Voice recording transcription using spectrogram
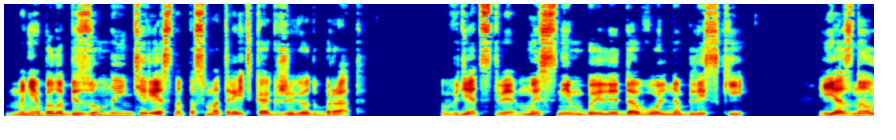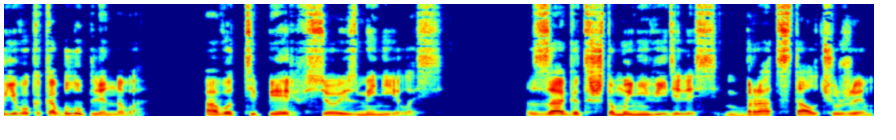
мне было безумно интересно посмотреть, как живет брат. В детстве мы с ним были довольно близки. Я знал его как облупленного. А вот теперь все изменилось. За год, что мы не виделись, брат стал чужим.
